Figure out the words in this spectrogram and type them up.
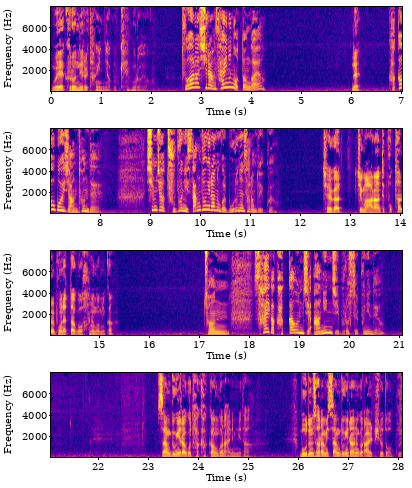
왜 그런 일을 당했냐고 캐물어요. 두아라 씨랑 사이는 어떤가요? 네? 가까워 보이지 않던데. 심지어 두 분이 쌍둥이라는 걸 모르는 사람도 있고요. 제가 지금 아라한테 폭탄을 보냈다고 하는 겁니까? 전 사이가 가까운지 아닌지 물었을 뿐인데요. 쌍둥이라고 다 가까운 건 아닙니다. 모든 사람이 쌍둥이라는 걸 알 필요도 없고요.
